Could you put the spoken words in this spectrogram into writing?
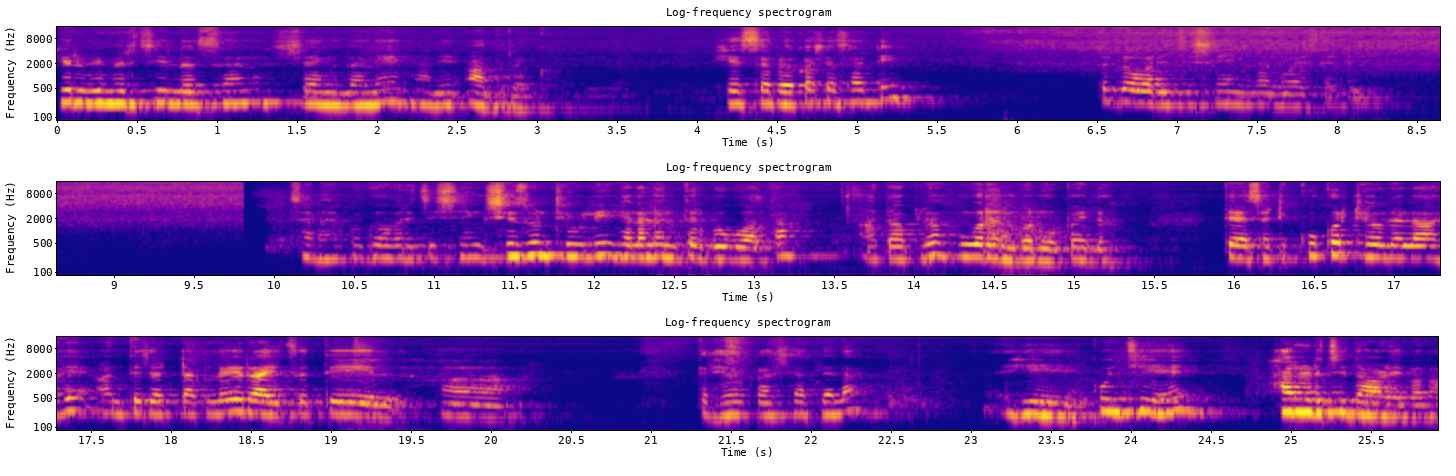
हिरवी मिरची लसण शेंगदाणे आणि अद्रक. हे सगळं कशासाठी? तर गवारीची शेंग बनवायसाठी. चला हे बघा गवारीची शेंग शिजून ठेवली. ह्याला नंतर बघू आता. आता आपलं वरण बनवू पहिलं. त्यासाठी कुकर ठेवलेला आहे आणि त्याच्यात टाकलं आहे राईचं तेल. हां. तर हे बघा असे आपल्याला हे कोणची आहे? हरडची डाळ आहे बघा.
